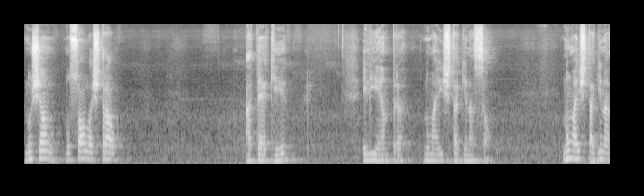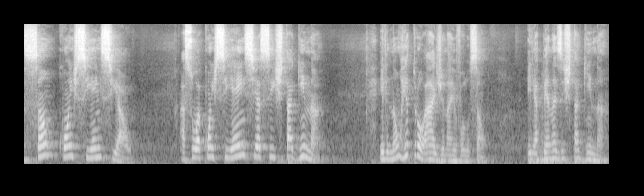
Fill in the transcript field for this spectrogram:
no chão, no solo astral, até que ele entra numa estagnação. Numa estagnação consciencial. A sua consciência se estagna. Ele não retroage na evolução. Ele apenas estagna.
